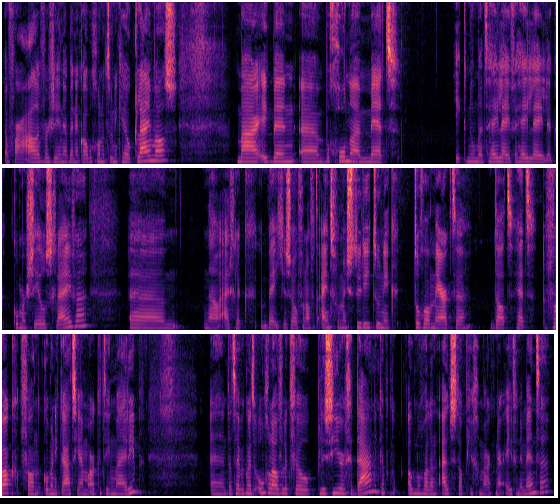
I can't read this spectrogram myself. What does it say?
En verhalen verzinnen ben ik al begonnen toen ik heel klein was. Maar ik ben uh, begonnen met, ik noem het heel even heel lelijk, commercieel schrijven. Ehm, nou, eigenlijk een beetje zo vanaf het eind van mijn studie, toen ik toch wel merkte dat het vak van communicatie en marketing mij riep. Dat heb ik met ongelooflijk veel plezier gedaan. Ik heb ook nog wel een uitstapje gemaakt naar evenementen.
